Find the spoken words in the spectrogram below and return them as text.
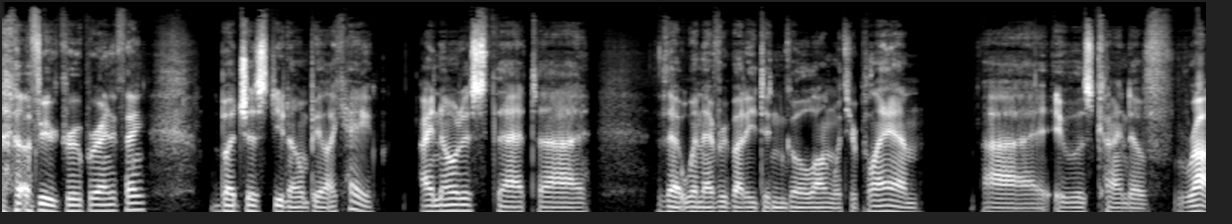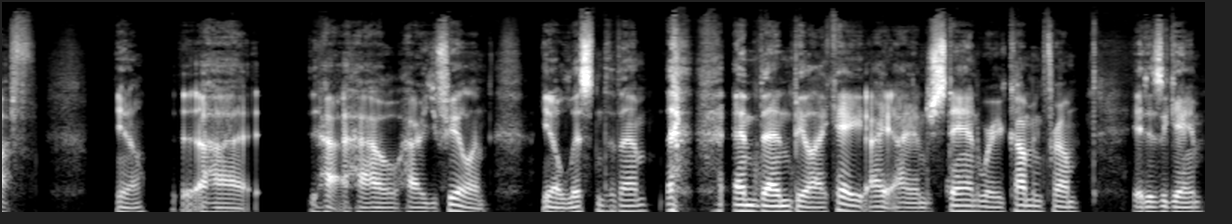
of your group or anything. But just, you know, be like, hey, I noticed that uh, that when everybody didn't go along with your plan, uh, it was kind of rough. You know, uh, how, how how are you feeling? You know, listen to them, and then be like, hey, I, I understand where you're coming from. It is a game.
